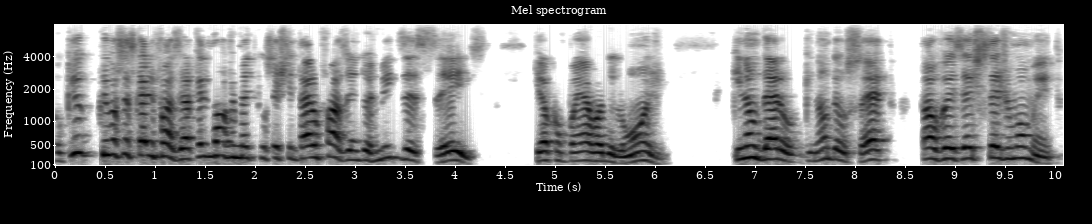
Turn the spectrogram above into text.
O que, o que vocês querem fazer? Aquele movimento que vocês tentaram fazer em 2016, que eu acompanhava de longe, que não deram, que não deu certo, talvez este seja o momento.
